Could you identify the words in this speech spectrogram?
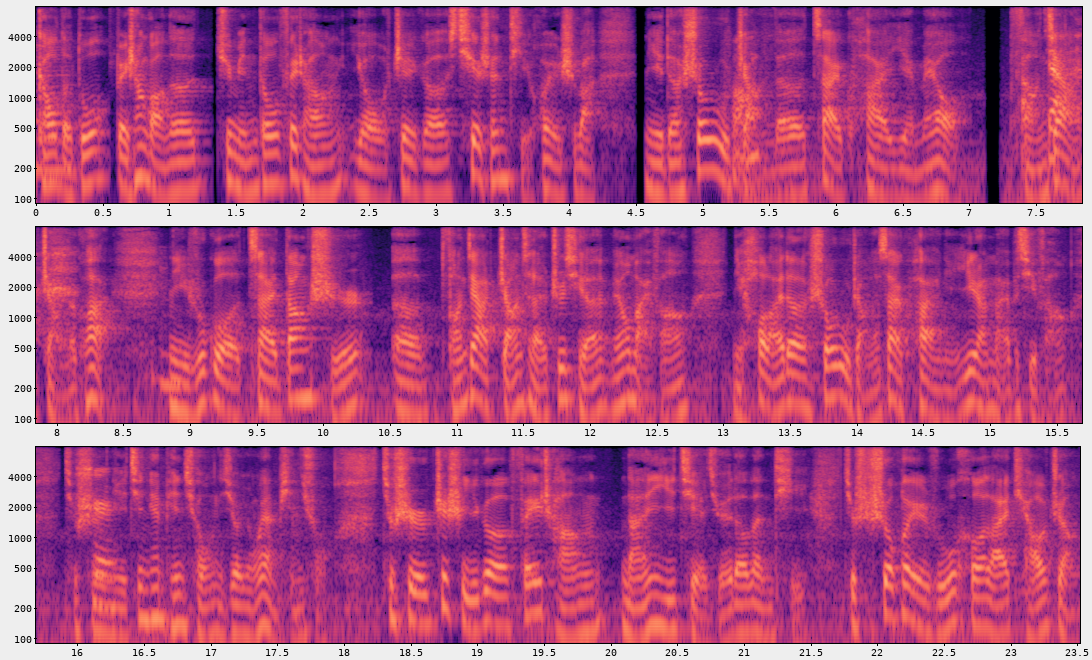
高得多。北上广的居民都非常有这个切身体会，是吧？你的收入涨得再快，也没有。房价涨得快，你如果在当时，呃，房价涨起来之前没有买房，你后来的收入涨得再快，你依然买不起房。就是你今天贫穷，你就永远贫穷。就是这是一个非常难以解决的问题。就是社会如何来调整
